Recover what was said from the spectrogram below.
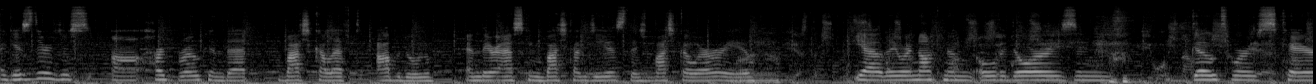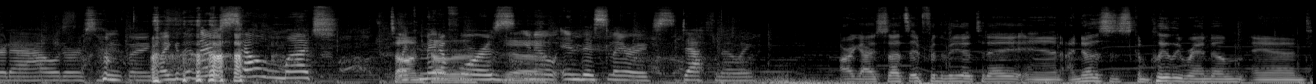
I guess they're just uh, heartbroken that Bashka left Abdul and they're asking Bashka gdzie jesteś? Bashka, where are you? Yeah, they were knocking on all the doors and goats were scared out or something. Like there's so much like metaphors, Yeah. you know, in this lyrics, definitely. Alright guys, so that's it for the video today, and I know this is completely random, and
